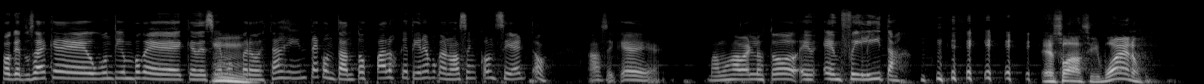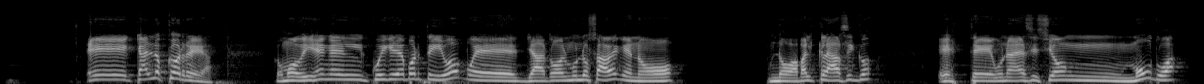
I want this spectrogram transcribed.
porque tú sabes que hubo un tiempo que, que decíamos, Mm. pero esta gente con tantos palos que tiene porque no hacen conciertos. Así que vamos a verlos todos en, en filita. Eso es así. Bueno, eh, Carlos Correa, como dije en el Quickie Deportivo, pues ya todo el mundo sabe que no, no va para el clásico. Este, una decisión mutua,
